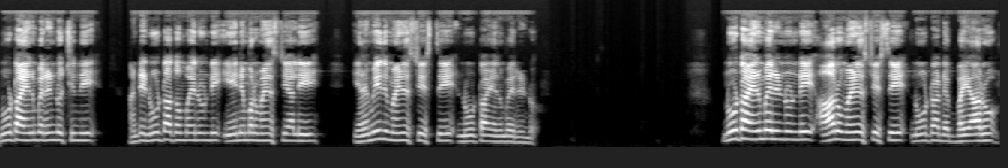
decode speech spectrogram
నూట ఎనభై రెండు వచ్చింది. అంటే నూట తొంభై నుండి ఏ నెంబర్ మైనస్ చేయాలి? ఎనిమిది మైనస్ చేస్తే నూట ఎనభై రెండు. నూట ఎనభై రెండు నుండి ఆరు మైనస్ చేస్తే నూట డెబ్భై ఆరు.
